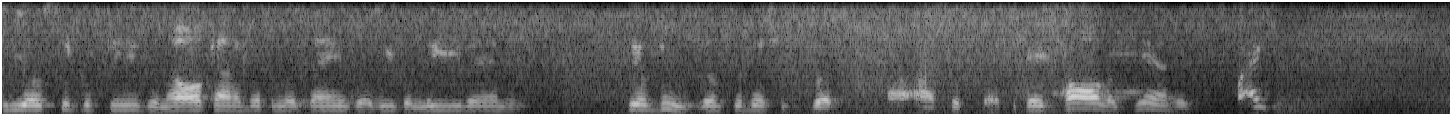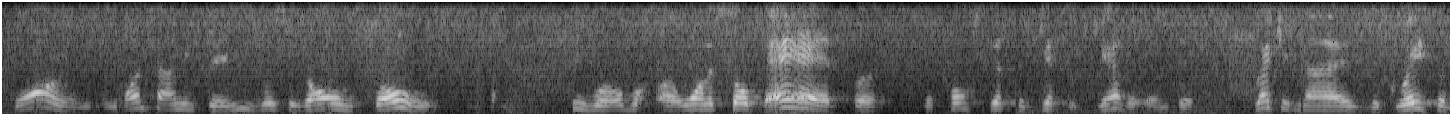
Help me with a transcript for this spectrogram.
idiosyncrasies and all kind of different little things that we believe in and still do, little traditions. But uh, uh, today, Paul again is fighting, warring. And one time he said he wished his own soul. He uh, wanted so bad for the folks just to get together and to recognize the grace of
